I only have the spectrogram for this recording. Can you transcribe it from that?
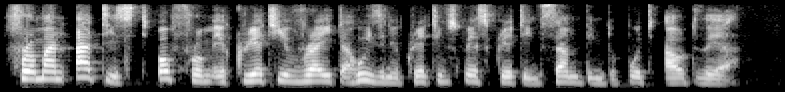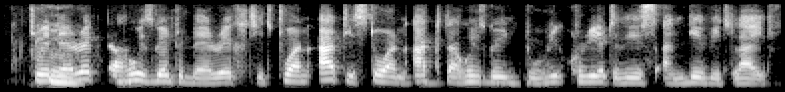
from an artist or from a creative writer who is in a creative space creating something to put out there to a Mm. director who is going to direct it to an artist or an actor who is going to recreate this and give it life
